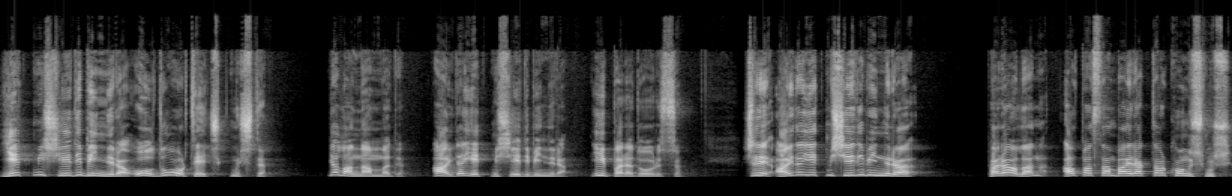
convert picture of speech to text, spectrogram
77 bin lira olduğu ortaya çıkmıştı. Yalanlanmadı. Ayda 77 bin lira. İyi para doğrusu. Şimdi ayda 77 bin lira para alan Alparslan Bayraktar konuşmuş.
